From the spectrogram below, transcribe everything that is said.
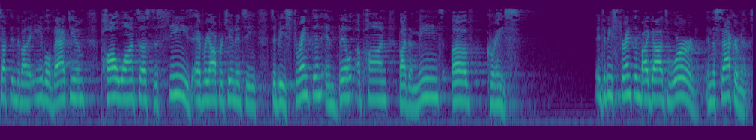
sucked into by the evil vacuum, Paul wants us to seize every opportunity to be strengthened and built upon by the means of grace. And to be strengthened by God's Word and the sacraments.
